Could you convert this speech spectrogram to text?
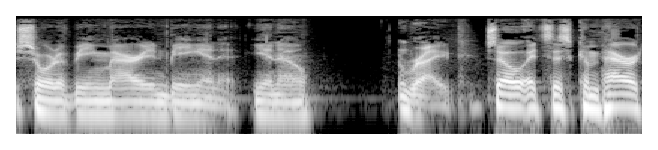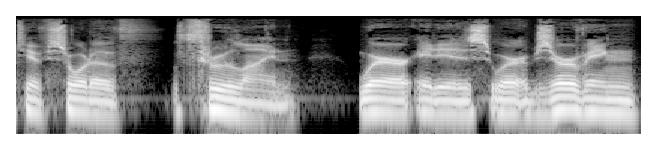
sort of being married and being in it, you know? Right. So it's this comparative sort of through line where it is we're observing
